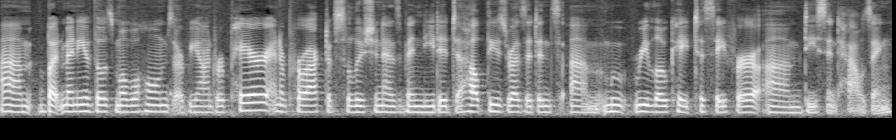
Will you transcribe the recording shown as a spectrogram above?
um, but many of those mobile homes are beyond repair, and a proactive solution has been needed to help these residents um, mo- relocate to safer, um, decent housing.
